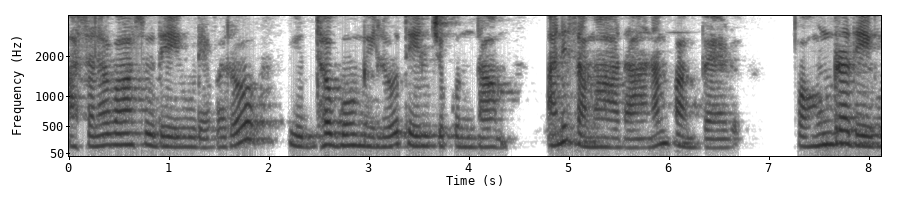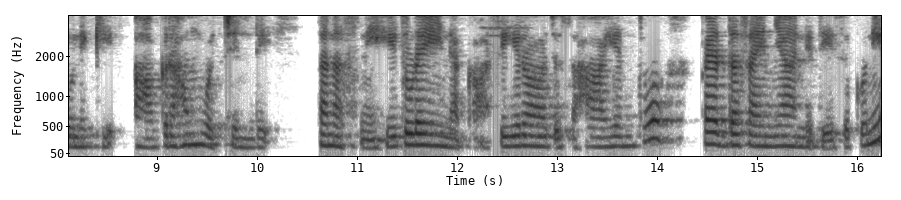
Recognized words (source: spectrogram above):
అసల వాసుదేవుడెవరో యుద్ధభూమిలో తేల్చుకుందాం అని సమాధానం పంపాడు. పౌండ్రదేవునికి ఆగ్రహం వచ్చింది. తన స్నేహితుడైన కాశీరాజు సహాయంతో పెద్ద సైన్యాన్ని తీసుకుని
